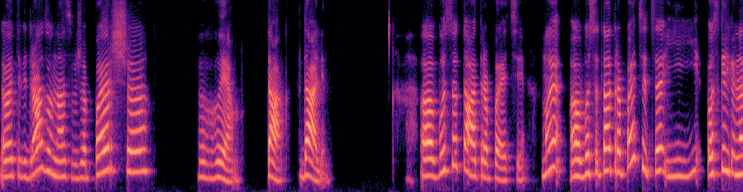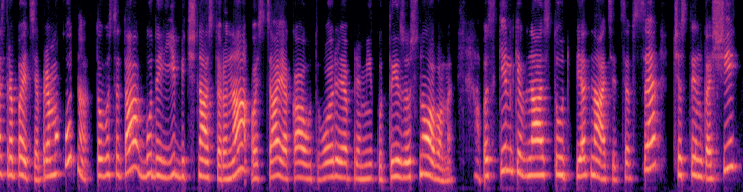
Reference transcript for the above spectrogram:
давайте відразу у нас вже перше Г. Так, далі. Висота трапеції. Ми, висота трапеції це її, оскільки в нас трапеція прямокутна, то висота буде її бічна сторона, ось ця, яка утворює прямі кути з основами. Оскільки в нас тут 15 це все, частинка 6,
